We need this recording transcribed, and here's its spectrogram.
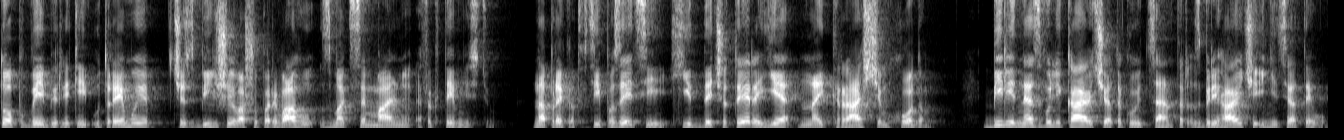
топ-вибір, який утримує чи збільшує вашу перевагу з максимальною ефективністю. Наприклад, в цій позиції хід d4 є найкращим ходом. Білі не зволікаючи атакують центр, зберігаючи ініціативу.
